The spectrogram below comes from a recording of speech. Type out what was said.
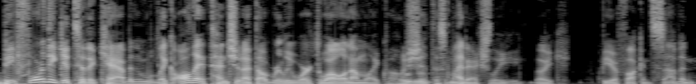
before they get to the cabin, like all that tension I thought really worked well and I'm like, "Oh shit, this might actually like be a fucking 7."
